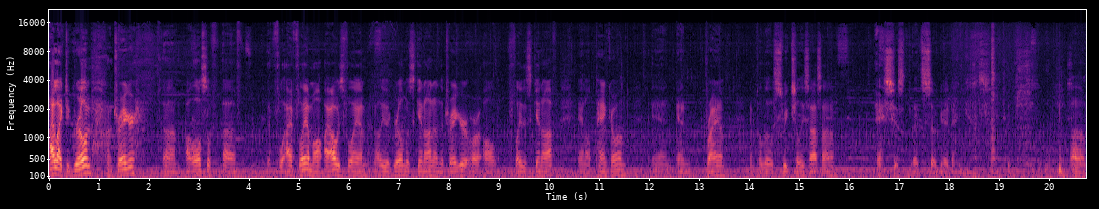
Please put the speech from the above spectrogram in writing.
I like to grill them on Traeger. Um, I'll also uh, I fillet them all. I always fillet them. I'll either grill them with skin on on the Traeger, or I'll fillet the skin off, and I'll panko them, and and fry them, and put a little sweet chili sauce on them. It's just it's so good. um,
